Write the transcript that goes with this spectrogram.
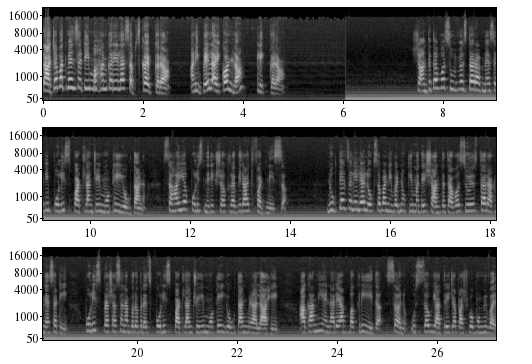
ताज्या बातम्यांसाठी महान करेला सबस्क्राईब करा आणि बेल आयकॉनला क्लिक करा. शांतता व सुव्यवस्था राखण्यासाठी पोलीस पाटलांचे मोठे योगदान. सहाय्यक पोलीस निरीक्षक रविराज फडणीस. नुकत्याच झालेल्या लोकसभा निवडणुकीमध्ये शांतता व सुव्यवस्था राखण्यासाठी पोलीस प्रशासनाबरोबरच पोलीस पाटलांचेही मोठे योगदान मिळालं आहे. आगामी येणाऱ्या बकरी ईद सण उत्सव यात्रेच्या पार्श्वभूमीवर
